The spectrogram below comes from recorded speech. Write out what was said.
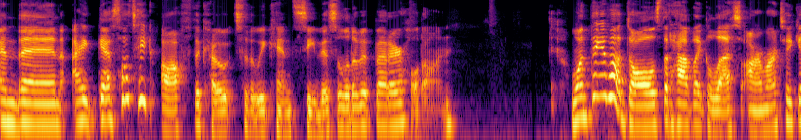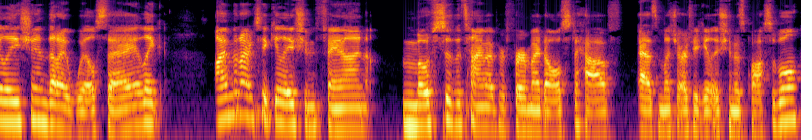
And then I guess I'll take off the coat so that we can see this a little bit better. Hold on. One thing about dolls that have like less arm articulation that I will say, like I'm an articulation fan. Most of the time I prefer my dolls to have as much articulation as possible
